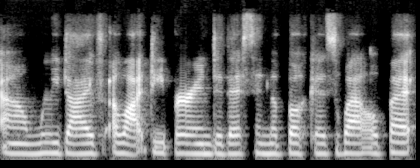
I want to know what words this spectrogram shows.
um, we dive a lot deeper into this in the book as well. But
